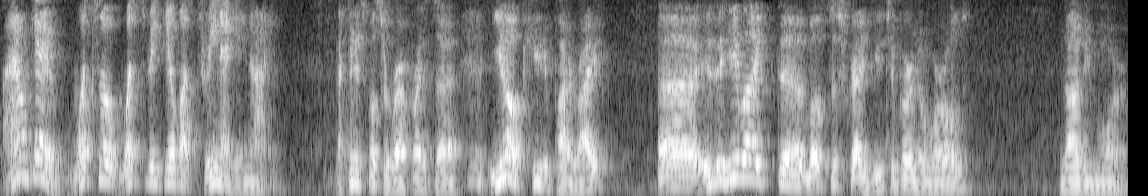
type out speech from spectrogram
I don't get it. What's the what's the big deal about three ninety nine? I think it's supposed to reference, uh, you know PewDiePie, right? Uh, isn't he like the most subscribed YouTuber in the world? Not anymore.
